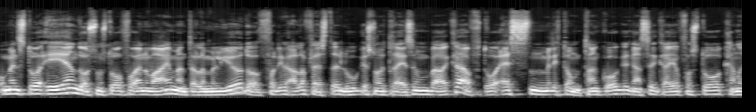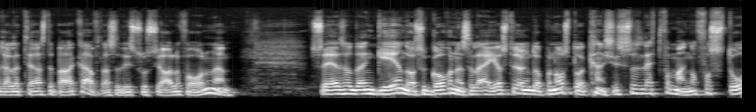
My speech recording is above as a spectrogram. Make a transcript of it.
og mens da E-en, som står for environment eller miljø, da, for de aller fleste logisk nok dreier seg om bærekraft, og S-en med litt omtanke også er ganske grei å forstå kan relateres til bærekraft, altså de sosiale forholdene, så er det den G-en, altså governance eller eierstyring da på norsk, da, kanskje ikke så lett for mange å forstå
